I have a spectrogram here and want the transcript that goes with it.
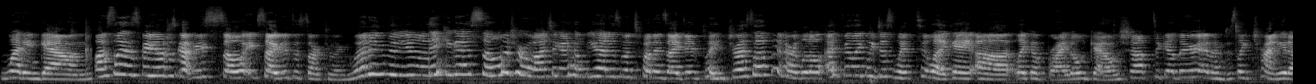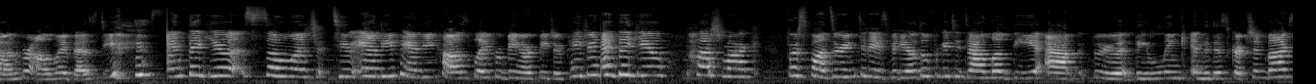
wedding gown. Honestly, this video just got me so excited to start doing wedding videos. Thank you guys so much for watching. I hope you had as much fun as I did playing dress up in our little, I feel like we just went to like a, uh, like a bridal gown shop together and I'm just like trying it on for all of my besties. and thank you so much to Andy Pandy Cosplay for being our featured patron. And thank you, Poshmark, for sponsoring today's video. Don't forget to download the app through the link in the description box.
